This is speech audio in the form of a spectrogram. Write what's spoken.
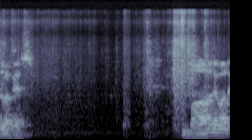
Lo que es. Vale, vale.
